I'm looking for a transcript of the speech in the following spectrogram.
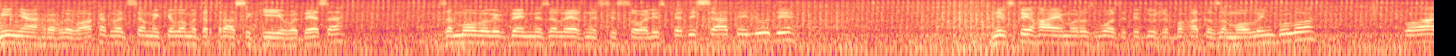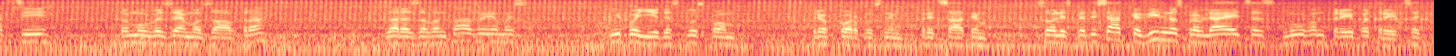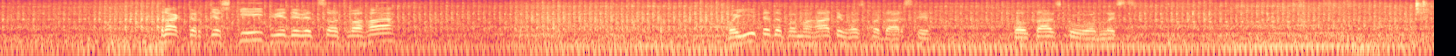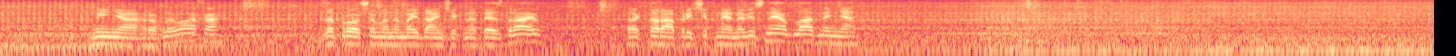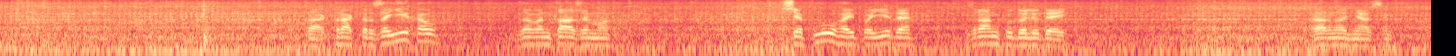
Міні-агроглеваха, 27 кілометр траси Київ-Одеса. Замовили в День Незалежності солі з 50 люди. Не встигаємо розвозити, дуже багато замовлень було по акції, тому веземо завтра. Зараз завантажуємось і поїде з плужком трьохкорпусним 30-м. Соліс 50 вільно справляється з плугом 3 по 30. Трактор тяжкий, 2900 вага. Поїдьте допомагати в господарстві. Полтавську область. Міні-агроглеваха. Запрошуємо на майданчик на тест-драйв. Трактора причіпне навісне обладнання. Так, трактор заїхав, завантажимо ще плуга і поїде зранку до людей. Гарного дня всім.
